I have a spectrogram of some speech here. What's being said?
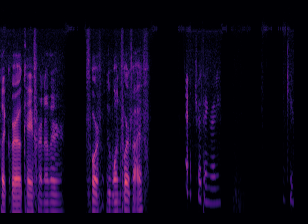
Looks like we're okay for another four, one, four, five. Yeah, sure thing, ready. Thank you.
